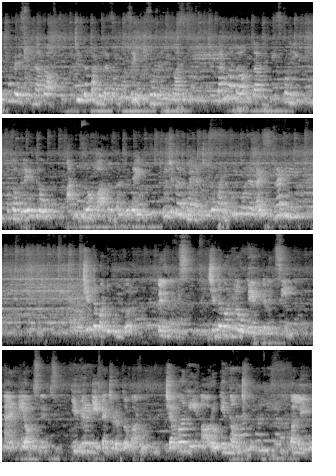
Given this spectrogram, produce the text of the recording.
ఉప్పు వేసుకున్నాక చింతపండు రసం పోసి ఉడకనివ్వాలి. తర్వాత దాన్ని తీసుకొని ఒక ప్లేట్లో అన్నంలో పాత్ర కలిపితే రుచికరమైన చింతపండు పులిహోర రైస్ రెడీ. చింతపండు పులిహోర బెనిఫిట్స్ చింతపండులో ఉండే విటమిన్ సి యాంటీ ఆక్సిడెంట్స్ ఇమ్యూనిటీ పెంచడంతో పాటు చర్మాన్ని ఆరోగ్యంగా ఉంచుతుంది. పల్లీలు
